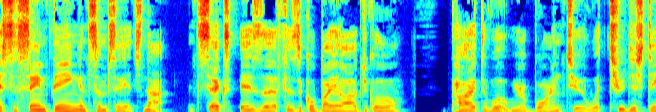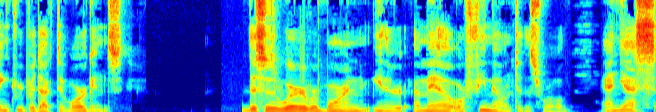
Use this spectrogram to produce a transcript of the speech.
it's the same thing, and some say it's not. Sex is a physical, biological product of what we were born into with two distinct reproductive organs. This is where we're born, either a male or female, into this world. And yes,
